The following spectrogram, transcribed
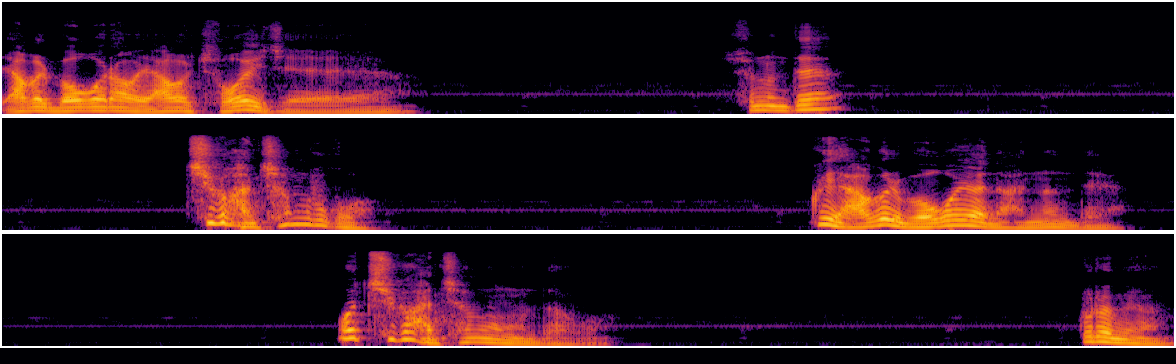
약을 먹으라고 약을 줘 이제. 주는데 지가 안 처먹어. 그 약을 먹어야 낫는데 어 지가 안 처먹는다고. 그러면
